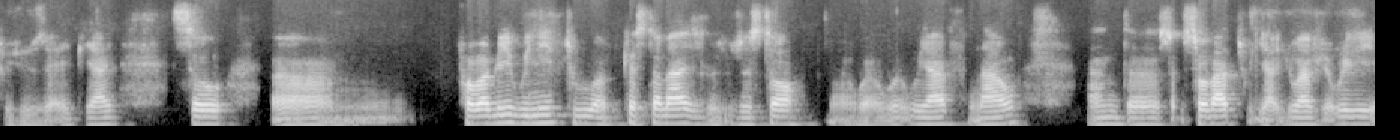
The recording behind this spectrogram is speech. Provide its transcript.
to use the API. So um, probably we need to customize the, store where, we have now, and so, so, that yeah you have really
